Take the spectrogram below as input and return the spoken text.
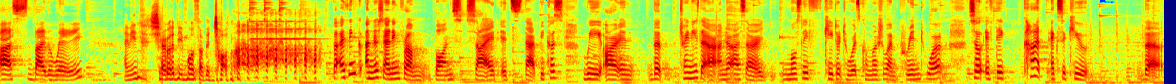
us, by the way. I mean, Cheryl did most of the job. But I think understanding from Bond's side, it's that because we are in the trainees that are under us are mostly catered towards commercial and print work. So if they can't execute the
